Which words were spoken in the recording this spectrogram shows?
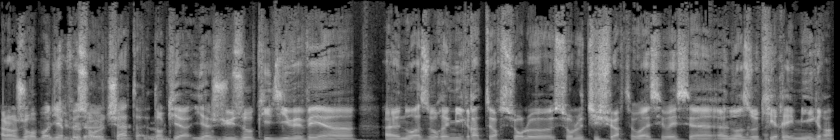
Alors je rebondis Ouais, un peu sur le chat. veut- Donc il y a, y a Juzo qui dit VV un, un oiseau rémigrateur sur le sur le t-shirt. Ouais, c'est vrai, c'est un, un oiseau qui rémigre.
